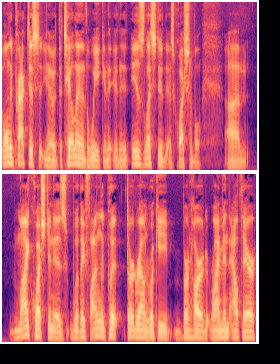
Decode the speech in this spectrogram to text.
only practice, you know, at the tail end of the week, and it, and it is listed as questionable. Um, my question is, will they finally put third round rookie Bernhard Raimann out there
